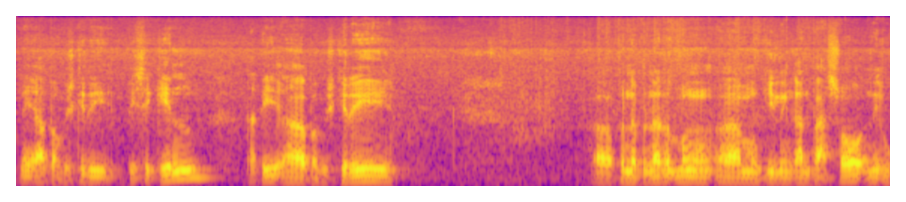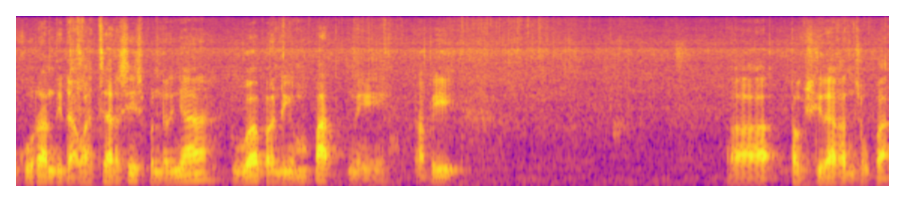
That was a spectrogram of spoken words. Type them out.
Ini uh, bagus kiri bisikin. Tadi uh, bagus kiri uh, benar-benar meng, uh, menggilingkan bakso. Ini ukuran tidak wajar sih sebenarnya. Dua banding empat nih. Tapi uh, bagus kiri akan coba.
